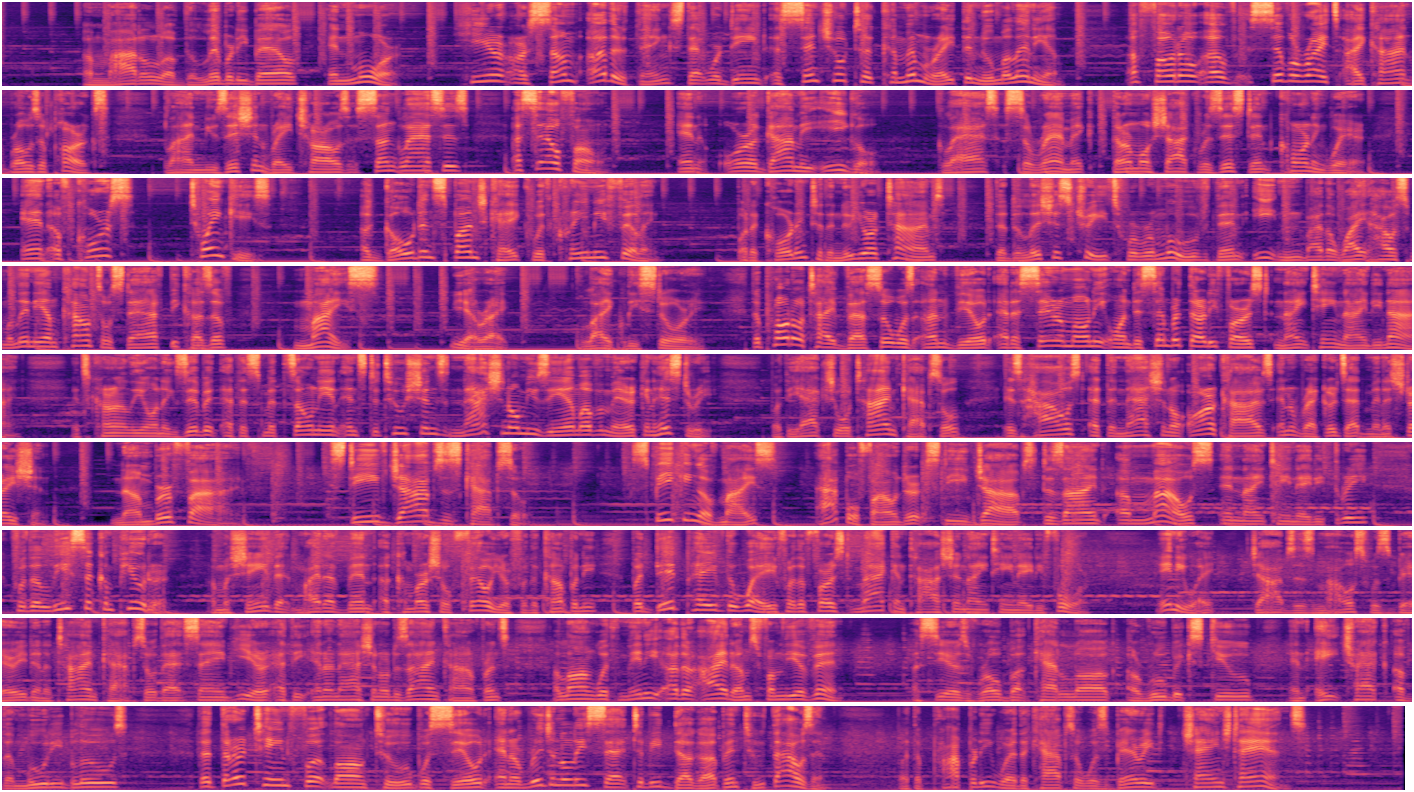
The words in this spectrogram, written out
a model of the Liberty Bell, and more here are some other things that were deemed essential to commemorate the new millennium. A photo of civil rights icon Rosa Parks, blind musician Ray Charles' sunglasses, a cell phone, an origami eagle, glass, ceramic, thermal shock resistant Corningware, and of course, Twinkies, a golden sponge cake with creamy filling. But according to the New York Times, the delicious treats were removed then eaten by the White House Millennium Council staff because of mice. Yeah, right. Likely story. The prototype vessel was unveiled at a ceremony on December 31, 1999. It's currently on exhibit at the Smithsonian Institution's National Museum of American History, but the actual time capsule is housed at the National Archives and Records Administration. Number 5. Steve Jobs' capsule Speaking of mice, Apple founder Steve Jobs designed a mouse in 1983 for the Lisa computer, a machine that might have been a commercial failure for the company, but did pave the way for the first Macintosh in 1984. Anyway, Jobs' mouse was buried in a time capsule that same year at the International Design Conference, along with many other items from the event. A Sears Roebuck catalog, a Rubik's Cube, an 8-track of the Moody Blues, the 13 foot long tube was sealed and originally set to be dug up in 2000, but the property where the capsule was buried changed hands.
